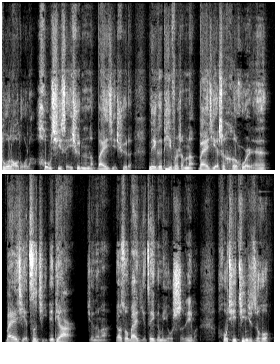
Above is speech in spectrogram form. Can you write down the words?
多老多了。后期谁去了呢？歪姐去了。那个地方什么呢？歪姐是合伙人，歪姐自己的店儿。兄弟们，要说歪姐这个没有实力嘛，后期进去之后，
